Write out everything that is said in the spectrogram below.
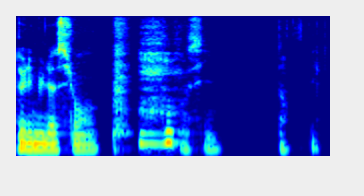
de l'émulation aussi artistique.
